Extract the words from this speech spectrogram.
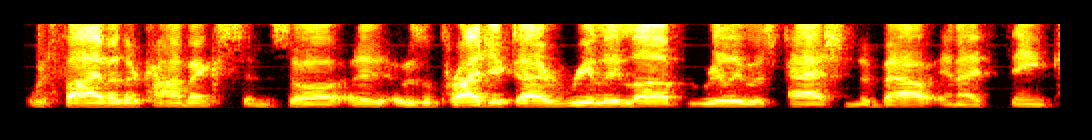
with five other comics, and so it, was a project I really loved, really was passionate about, and I think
